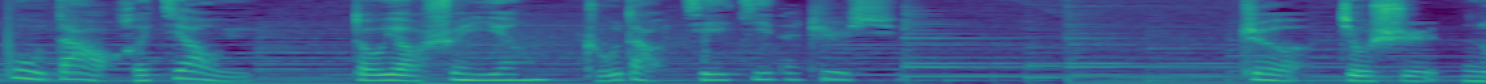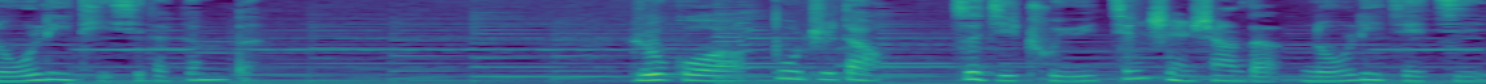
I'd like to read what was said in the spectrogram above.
布道和教育都要顺应主导阶级的秩序，这就是奴隶体系的根本。如果不知道自己处于精神上的奴隶阶级，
